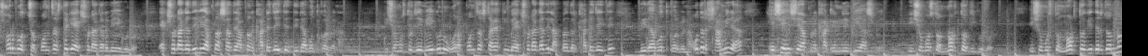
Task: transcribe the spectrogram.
সর্বোচ্চ পঞ্চাশ থেকে একশো টাকার মেয়ে এগুলো একশো টাকা দিলেই আপনার সাথে আপনার ঘাটে যাইতে দ্বিধাবোধ করবে না। এই সমস্ত যে মেয়েগুলো, ওরা পঞ্চাশ টাকা কিংবা একশো টাকা দিলে আপনাদের খাটে যাইতে দ্বিধাবোধ করবে না। ওদের স্বামীরা হেসে হেসে আপনার খাটে নিয়ে দিয়ে আসবে। এই সমস্ত নর্তকীগুলো। এই সমস্ত নর্তকীদের জন্য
